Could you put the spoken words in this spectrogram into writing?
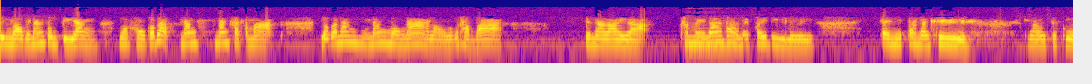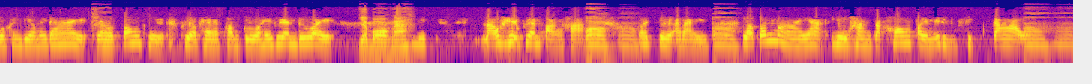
ดึงเราไปนั่งตรงเตียง แล้วเขาก็แบบนั่งนั่งขัดสมาธิแล้วก็นั่งนั่งมองหน้าเราแล้วก็ถามว่า เป็นอะไรอะ่ะทำไมหน้าตาไม่ค่อยดีเลย ใจนี้ตอนนั้นคือ เราจะกลัวคนเดียวไม่ได้ เราต้องเผื่อเผื่อแผ่ความกลัวให้เพื่อนด้วย อย่าบอกนะนิดเล่าให้เพื่อนฟังค่ะอ๋ออ๋อว่าเจออะไรอ๋อแล้วต้นไม้อะ อยู่ห่างจากห้องไปไม่ถึงสิบเก้าอ๋ออ๋อ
